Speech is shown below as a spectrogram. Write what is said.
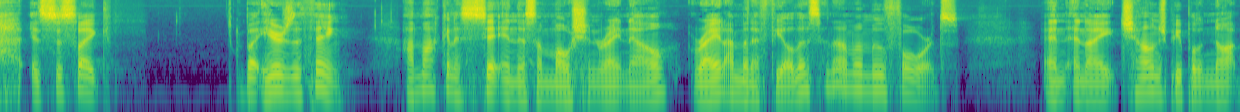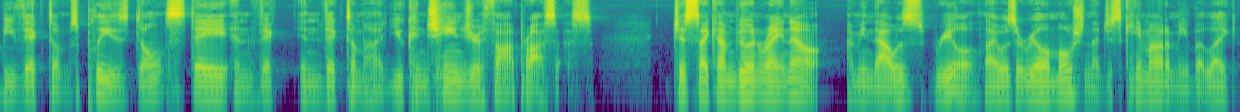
it's just like, but here's the thing I'm not going to sit in this emotion right now, right? I'm going to feel this and I'm going to move forwards. And, and I challenge people to not be victims. Please don't stay in, vic- in victimhood. You can change your thought process. Just like I'm doing right now. I mean, that was real. That was a real emotion that just came out of me. But like,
